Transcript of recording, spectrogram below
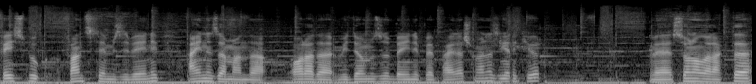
Facebook fan sitemizi beğenip aynı zamanda orada videomuzu beğenip ve paylaşmanız gerekiyor. Ve son olarak da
